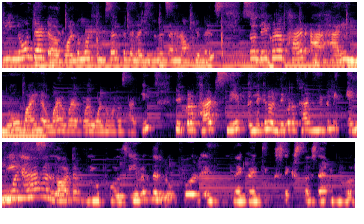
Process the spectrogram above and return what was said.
We know that uh, Voldemort himself is a Legilimens and an occlumens, so they could have had uh, Harry know why why why why Voldemort was hacking. They could have had Snape, like you know, they could have had literally anyone we else. have a lot of loopholes. Even the loophole in like I think sixth or seventh book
